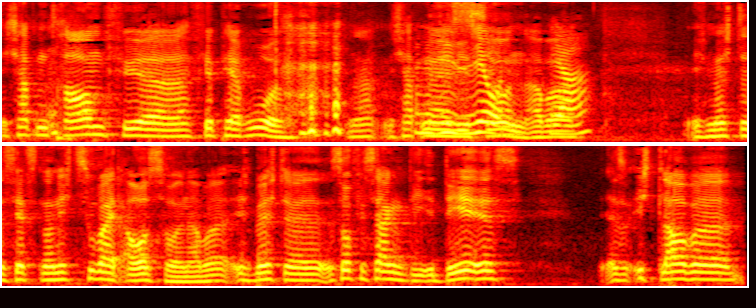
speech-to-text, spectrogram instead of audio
Ich habe einen Traum für, für Peru. Ja, ich habe eine, eine Vision, Vision aber ja. ich möchte es jetzt noch nicht zu weit ausholen. Aber ich möchte so viel sagen, die Idee ist, also ich glaube,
